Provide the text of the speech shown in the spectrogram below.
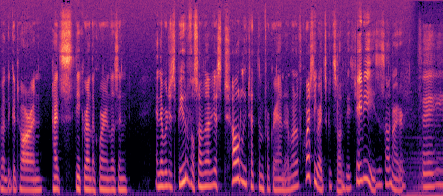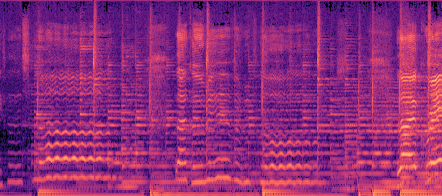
or the guitar, and I'd sneak around the corner and listen. And they were just beautiful songs. and I just totally took them for granted. Well, of course he writes good songs. He's JD. He's a songwriter. Faithless love, like a river flows, like raindrops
